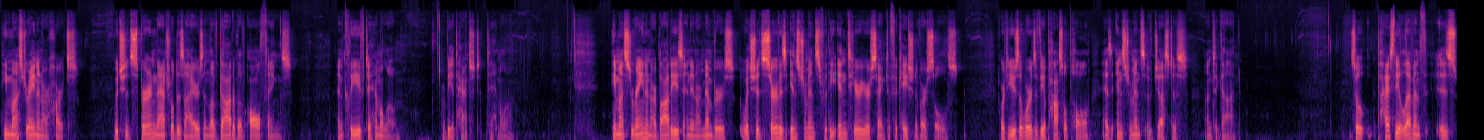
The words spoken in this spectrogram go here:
He must reign in our hearts, which should spurn natural desires and love God above all things and cleave to him alone, or be attached to him alone. He must reign in our bodies and in our members, which should serve as instruments for the interior sanctification of our souls, or to use the words of the Apostle Paul, as instruments of justice unto God. So Pius XI is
